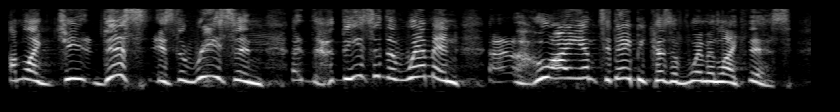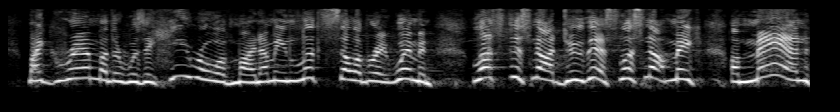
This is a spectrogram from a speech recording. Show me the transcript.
I'm like, this is the reason. These are the women uh, who I am today because of women like this. My grandmother was a hero of mine. I mean, let's celebrate women. Let's just not do this. Let's not make a man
